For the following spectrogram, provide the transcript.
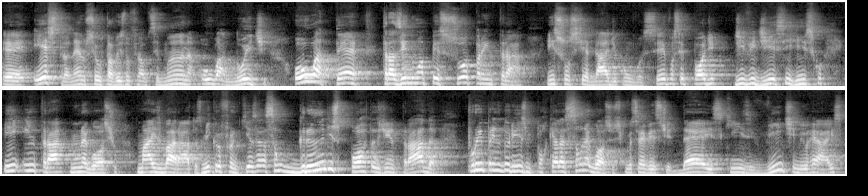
é, extra, né, no seu talvez no final de semana ou à noite, ou até trazendo uma pessoa para entrar em sociedade com você, você pode dividir esse risco e entrar num negócio mais barato. As micro franquias elas são grandes portas de entrada para o empreendedorismo, porque elas são negócios que você vai investir 10, 15, 20 mil reais,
